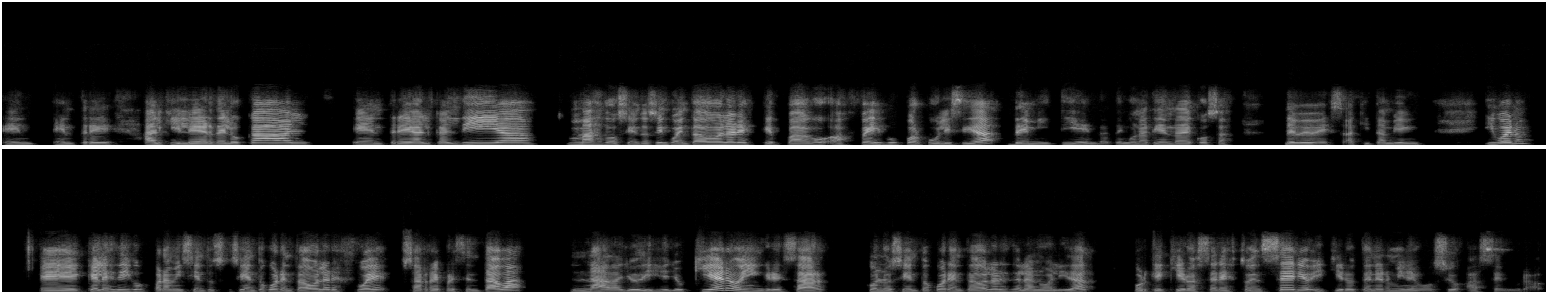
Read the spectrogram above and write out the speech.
en, entre alquiler de local, entre alcaldía, más 250 dólares que pago a Facebook por publicidad de mi tienda. Tengo una tienda de cosas de bebés aquí también. Y bueno, eh, ¿qué les digo? Para mí 140 dólares fue, o sea, representaba nada. Yo dije, yo quiero ingresar con los 140 dólares de la anualidad porque quiero hacer esto en serio y quiero tener mi negocio asegurado.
